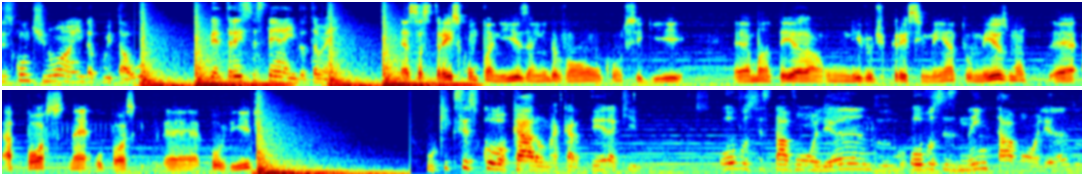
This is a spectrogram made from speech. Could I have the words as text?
vocês continuam ainda com o Itaú? P3 vocês têm ainda também? Essas três companhias ainda vão conseguir é, manter um nível de crescimento, mesmo é, após né, o pós-Covid. É, o que, que vocês colocaram na carteira que ou vocês estavam olhando, ou vocês nem estavam olhando,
